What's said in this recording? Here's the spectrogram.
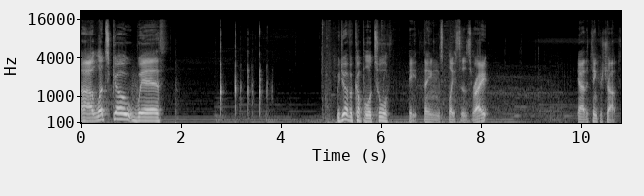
Uh, let's go with. We do have a couple of tool things, places, right? Yeah, the tinker shops.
